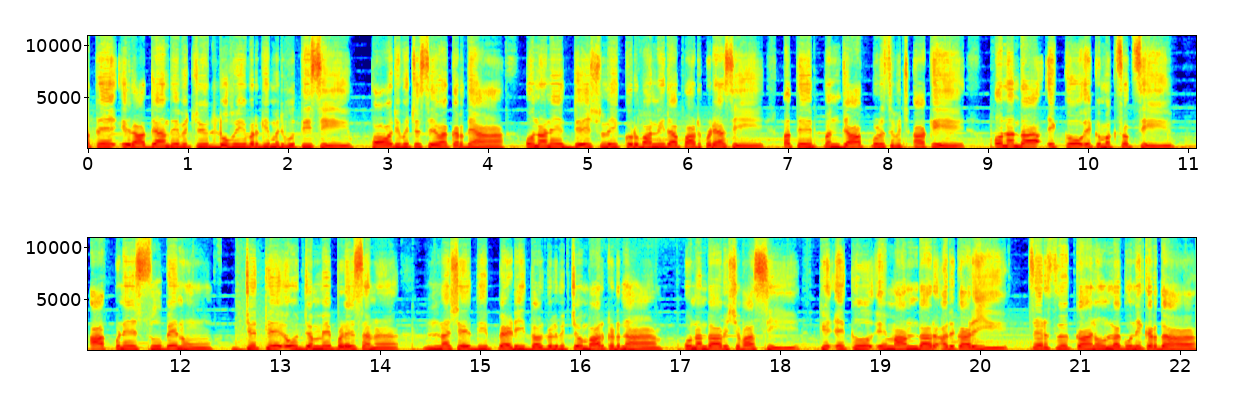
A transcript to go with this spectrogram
ਅਤੇ ਇਰਾਦਿਆਂ ਦੇ ਵਿੱਚ ਲੋਹੇ ਵਰਗੀ ਮਜ਼ਬੂਤੀ ਸੀ। ਫੌਜ ਵਿੱਚ ਸੇਵਾ ਕਰਦਿਆਂ ਉਹਨਾਂ ਨੇ ਦੇਸ਼ ਲਈ ਕੁਰਬਾਨੀ ਦਾ ਪਾਠ ਪੜਿਆ ਸੀ ਅਤੇ ਪੰਜਾਬ ਪੁਲਿਸ ਵਿੱਚ ਆ ਕੇ ਉਹਨਾਂ ਦਾ ਇੱਕੋ ਇੱਕ ਮਕਸਦ ਸੀ, ਆਪਣੇ ਸੂਬੇ ਨੂੰ ਜਿੱਥੇ ਉਹ ਜੰਮੇ ਪਲੇ ਸਨ, ਨਸ਼ੇ ਦੀ ਭੈੜੀ ਦਲਦਲ ਵਿੱਚੋਂ ਬਾਹਰ ਕੱਢਣਾ। ਉਹਨਾਂ ਦਾ ਵਿਸ਼ਵਾਸ ਸੀ ਕਿ ਇੱਕ ਇਮਾਨਦਾਰ ਅਧਿਕਾਰੀ ਸਿਰਫ ਕਾਨੂੰਨ ਲਾਗੂ ਨਹੀਂ ਕਰਦਾ,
